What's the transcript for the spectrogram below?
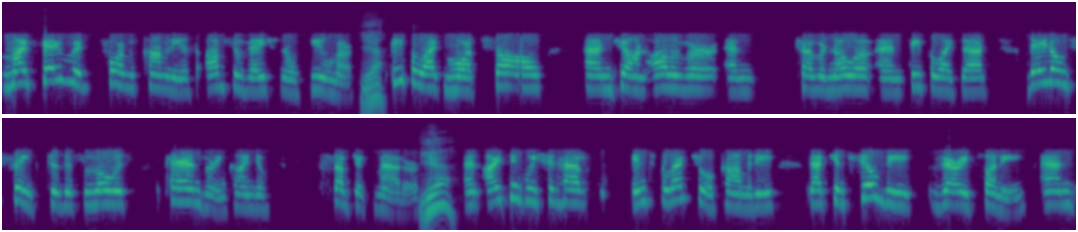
my favorite form of comedy is observational humor. Yeah. People like Mort Sahl and John Oliver and Trevor Noah and people like that, they don't sink to this lowest pandering kind of subject matter. Yeah. And I think we should have intellectual comedy that can still be very funny and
